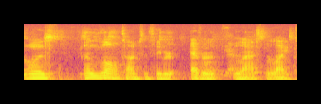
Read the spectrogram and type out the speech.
was a long time since they were ever last liked.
